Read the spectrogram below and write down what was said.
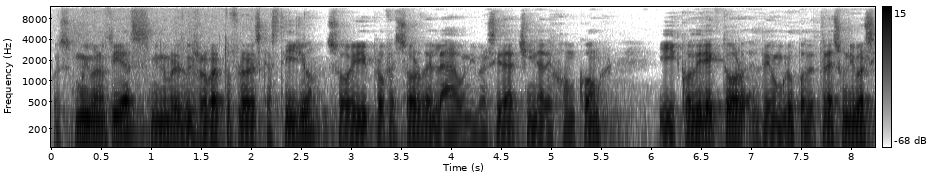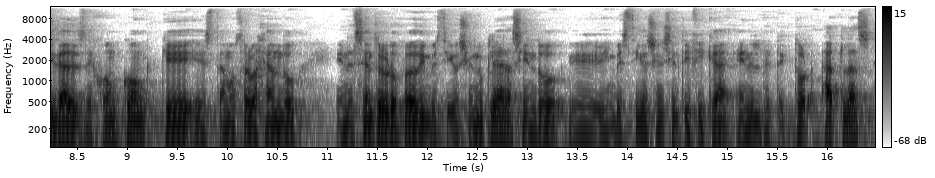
Pues muy buenos días, mi nombre es Luis Roberto Flores Castillo, soy profesor de la Universidad China de Hong Kong y codirector de un grupo de tres universidades de Hong Kong que estamos trabajando en el Centro Europeo de Investigación Nuclear haciendo eh, investigación científica en el detector Atlas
